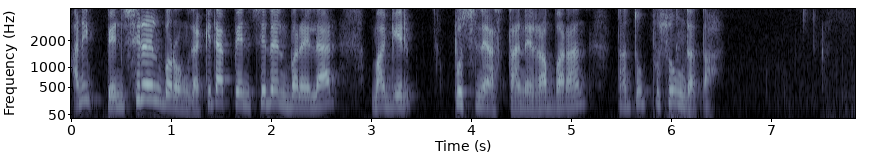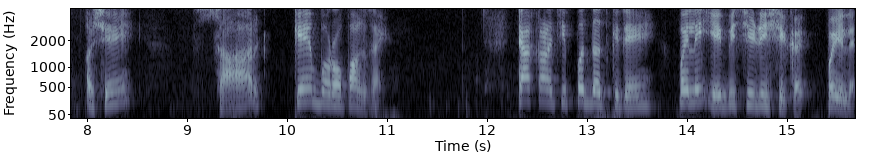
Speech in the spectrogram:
आनी पेन्सिलेन बरोवंक जाय. कित्याक पेन्सिलेन बरयल्यार मागीर पुसणें आसता आनी रबरान तातूंत पुसूंक जाता. अशें सारकें बरोवपाक जाय. त्या काळाची पद्दत कितें? पयलें ए बी सी डी शिकय पयलें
